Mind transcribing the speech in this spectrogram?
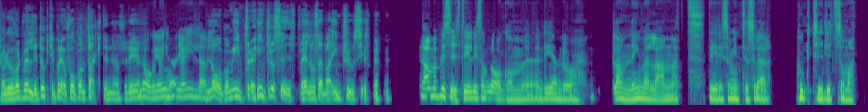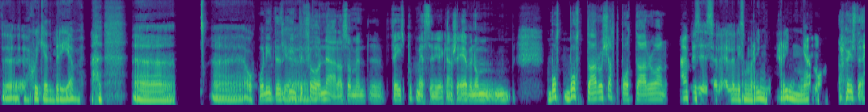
Ja, du har varit väldigt duktig på det, att få kontakten. Alltså det är lagom, jag gillar, jag gillar... lagom intro, intrusivt, eller vad säger man, intrusive. Ja, men precis. Det är liksom lagom. Det är ändå blandning mellan att det är liksom inte sådär högtidligt som att uh, skicka ett brev. uh, och, och, det är inte, inte för det... nära som en Facebook Messenger kanske, även om bot, bottar och chattbottar och Nej, precis. Eller, eller liksom ring, ringa någon Ja, just det.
